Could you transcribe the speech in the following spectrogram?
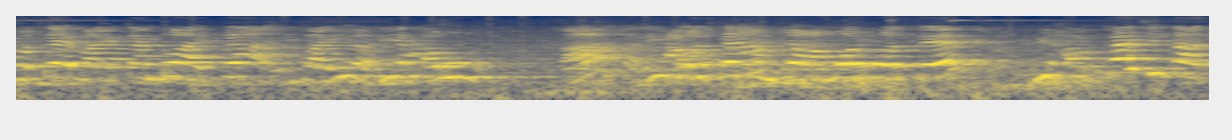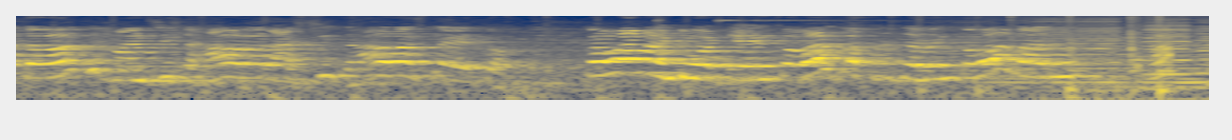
बोलते बायकांनो ऐका ही बाई ही हाऊ. हा ही बोलते आमच्या अमोर बोलते. मी हक्काची जातं की हांची दहा रातची दहा वाजता येतं. कवा मांडी वाटेल कवा कपडे जमेल कवा मारू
